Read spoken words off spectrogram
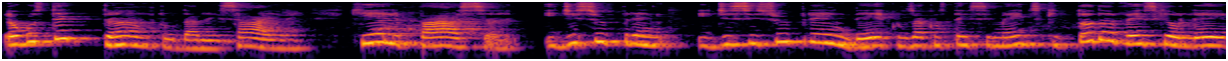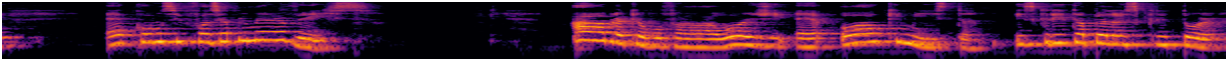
Eu gostei tanto da mensagem que ele passa e de, e de se surpreender com os acontecimentos que toda vez que eu leio é como se fosse a primeira vez. A obra que eu vou falar hoje é O Alquimista, escrita pelo escritor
